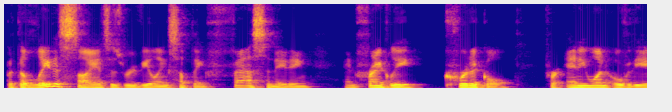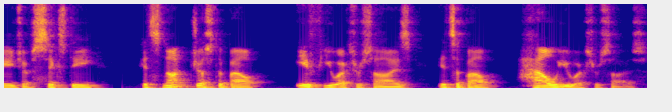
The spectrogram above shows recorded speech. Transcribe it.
But the latest science is revealing something fascinating and frankly critical for anyone over the age of 60. It's not just about if you exercise, it's about how you exercise.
